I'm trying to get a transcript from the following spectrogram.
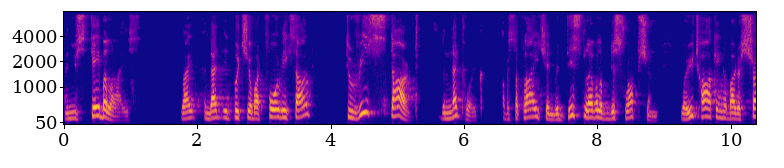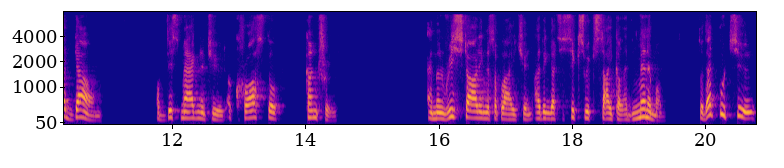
and you stabilize, right? And that it puts you about four weeks out to restart the network of a supply chain with this level of disruption, where you're talking about a shutdown of this magnitude across the country, and then restarting the supply chain, I think that's a six week cycle at minimum. So that puts you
